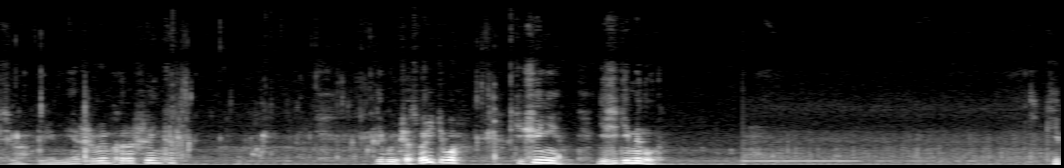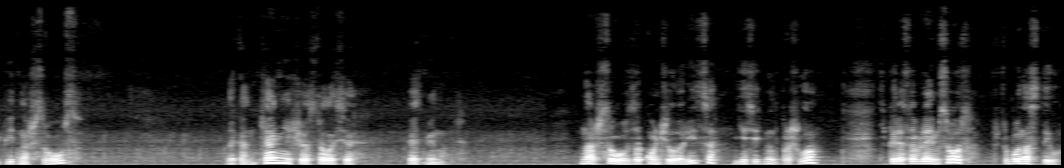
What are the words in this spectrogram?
все, перемешиваем хорошенько. И будем сейчас варить его в течение 10 минут. Кипит наш соус. До окончания еще осталось 5 минут. Наш соус закончил вариться. 10 минут прошло. Теперь оставляем соус, чтобы он остыл.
